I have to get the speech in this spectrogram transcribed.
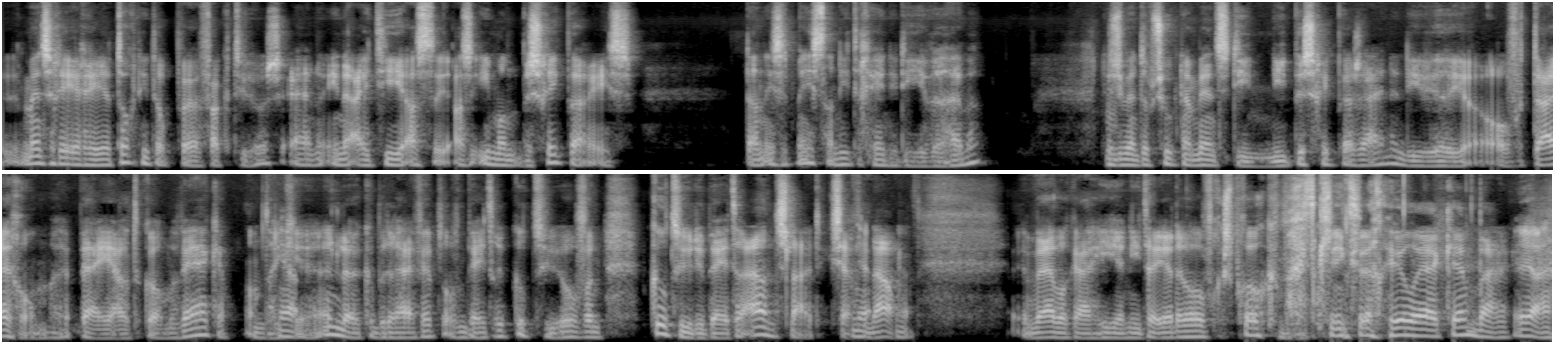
mensen reageren toch niet op uh, vacatures. En in de IT, als, als iemand beschikbaar is, dan is het meestal niet degene die je wil hebben. Dus je bent op zoek naar mensen die niet beschikbaar zijn. En die wil je overtuigen om eh, bij jou te komen werken. Omdat je een leuke bedrijf hebt of een betere cultuur. Of een cultuur die beter aansluit. Ik zeg van nou, ja. wij hebben elkaar hier niet eerder over gesproken. Maar het klinkt wel heel herkenbaar. Ja.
